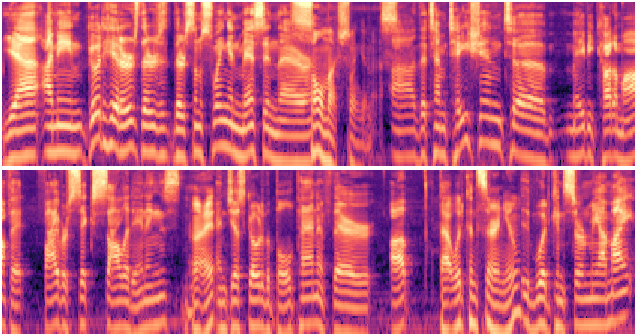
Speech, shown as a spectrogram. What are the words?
Yeah, I mean, good hitters. There's there's some swing and miss in there. So much swing and miss. Uh, the temptation to maybe cut him off at five or six solid innings All right. and just go to the bullpen if they're up that would concern you. it would concern me. I might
